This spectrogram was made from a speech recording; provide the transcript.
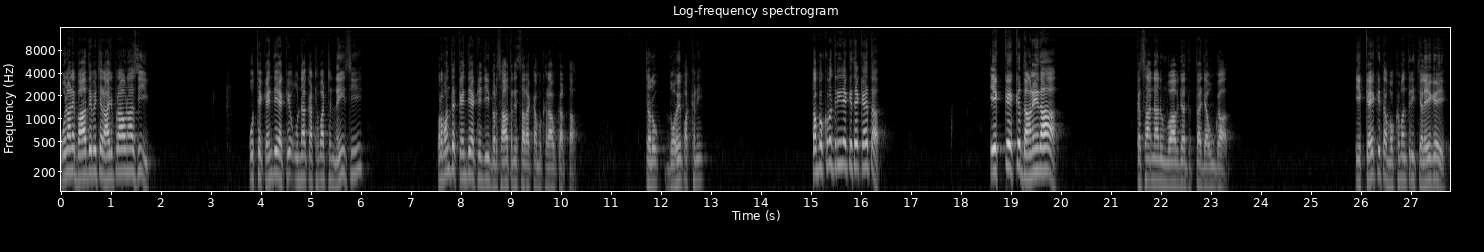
ਉਹਨਾਂ ਨੇ ਬਾਅਦ ਦੇ ਵਿੱਚ ਰਾਜਪੁਰਾ ਆਉਣਾ ਸੀ। ਉੱਥੇ ਕਹਿੰਦੇ ਆ ਕਿ ਉਹਨਾਂ ਇਕੱਠ-ਬੱਠ ਨਹੀਂ ਸੀ। ਪ੍ਰਬੰਧਕ ਕਹਿੰਦੇ ਆ ਕਿ ਜੀ ਬਰਸਾਤ ਨੇ ਸਾਰਾ ਕੰਮ ਖਰਾਬ ਕਰਤਾ। ਚਲੋ, ਦੋਹੇ ਪੱਖ ਨੇ। ਤਾਂ ਮੁੱਖ ਮੰਤਰੀ ਨੇ ਕਿਤੇ ਕਹਿਤਾ ਇੱਕ ਇੱਕ ਦਾਣੇ ਦਾ ਕਿਸਾਨਾਂ ਨੂੰ ਮੁਆਵਜ਼ਾ ਦਿੱਤਾ ਜਾਊਗਾ। ਇਹ ਕਹਿ ਕੇ ਤਾਂ ਮੁੱਖ ਮੰਤਰੀ ਚਲੇ ਗਏ।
